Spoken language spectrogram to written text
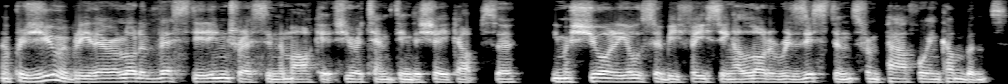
Now, presumably, there are a lot of vested interests in the markets you're attempting to shake up. So, you must surely also be facing a lot of resistance from powerful incumbents.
